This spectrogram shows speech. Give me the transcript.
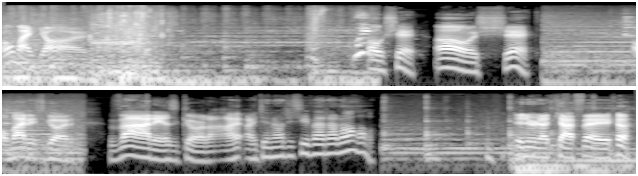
Oh my god. Oh shit. Oh shit. Oh, that is good. That is good. I, I did not see that at all. Internet cafe.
